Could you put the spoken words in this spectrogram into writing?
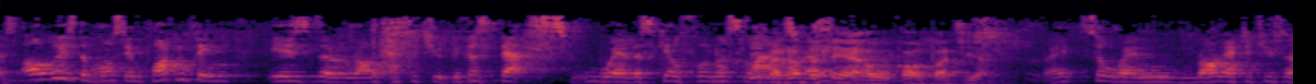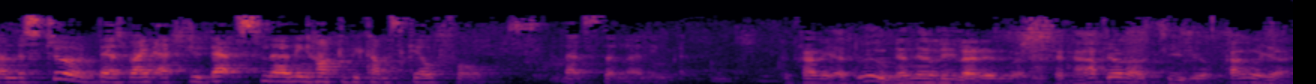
Yes, always the most important thing is the wrong attitude because that's where the skillfulness ဒီမှာ lies, တော့တစ် right? ဆင့်ဟိုကောင်းသွားကြည့်ရ right? So when wrong attitude is understood, there's right attitude. That's learning how to become skillful. That's the learning. တခါလေအတွေ့ကိုများများလေ့လာတယ်ဆိုတာဒီစကားပြောတာကြည့်ပြီးတော့ဖမ်းလို့ရတယ်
